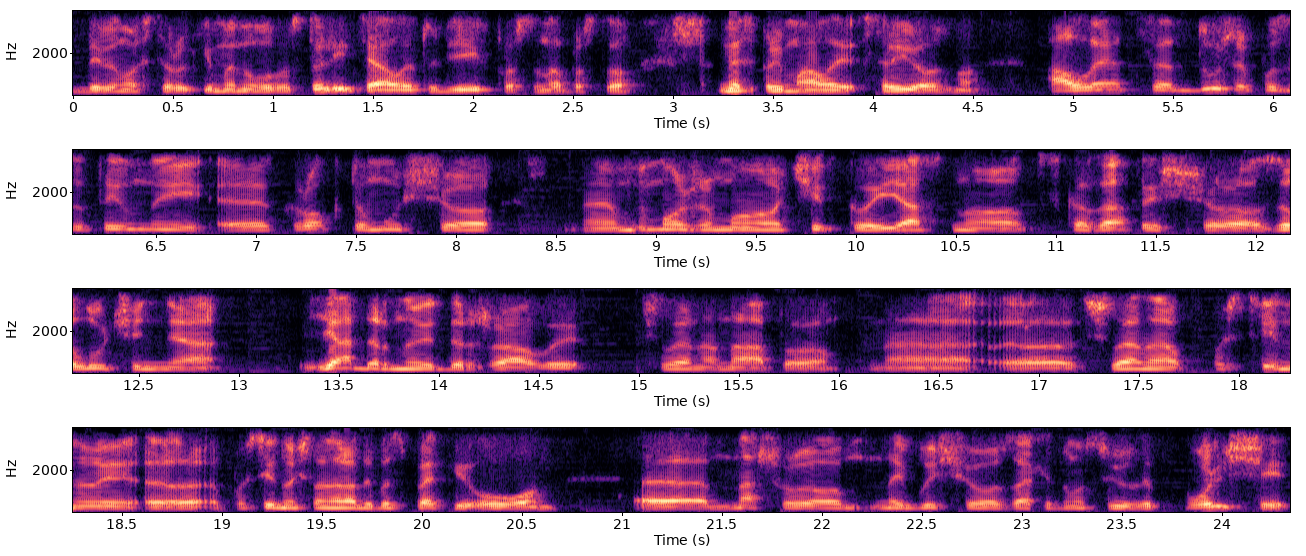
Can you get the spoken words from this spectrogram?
90-ті роки минулого століття, але тоді їх просто-напросто не сприймали серйозно. Але це дуже позитивний е, крок, тому що е, ми можемо чітко і ясно сказати, що залучення ядерної держави, члена НАТО, е, члена постійної постійного члена Ради безпеки ООН, нашого найближчого західного союзу Польщі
